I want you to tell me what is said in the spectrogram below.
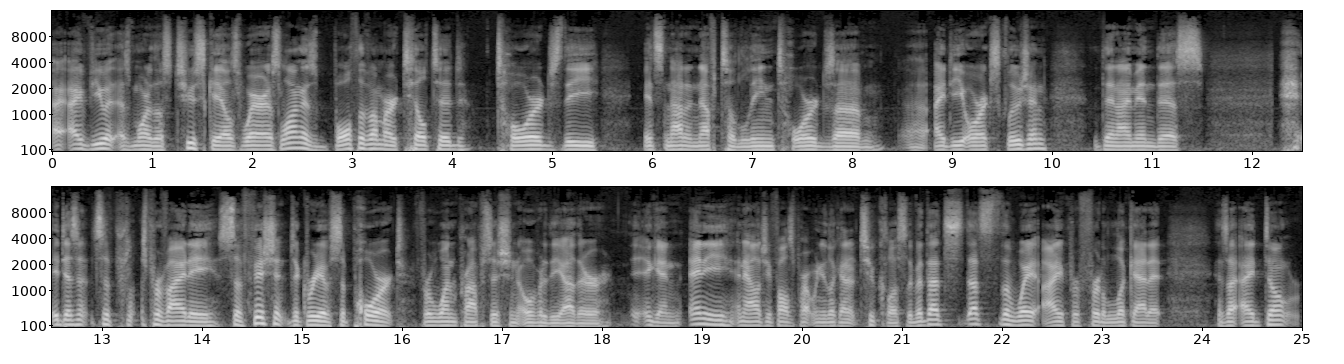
I, I view it as more of those two scales where as long as both of them are tilted towards the, it's not enough to lean towards um, uh, ID or exclusion, then I'm in this it doesn't su- provide a sufficient degree of support for one proposition over the other. Again, any analogy falls apart when you look at it too closely, but that's that's the way I prefer to look at it. Is I, I don't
